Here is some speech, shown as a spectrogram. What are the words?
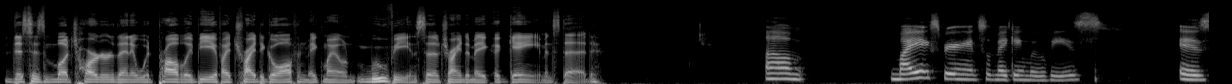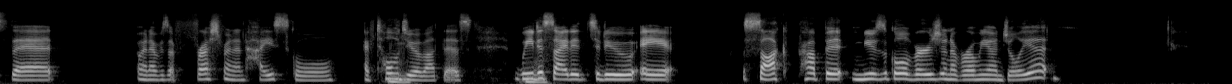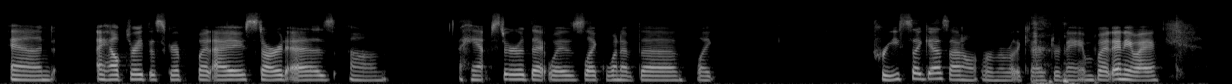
this is much harder than it would probably be if I tried to go off and make my own movie instead of trying to make a game instead. Um, my experience with making movies is that when I was a freshman in high school, I've told Mhm. you about this. We Mhm. decided to do a sock puppet musical version of Romeo and Juliet. And I helped write the script, but I starred as um, a hamster that was like one of the like priests, I guess. I don't remember the character name, but anyway,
